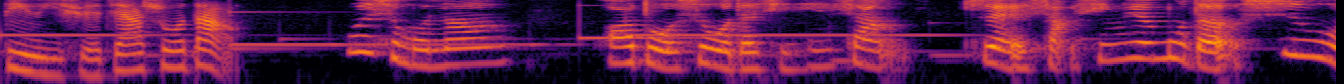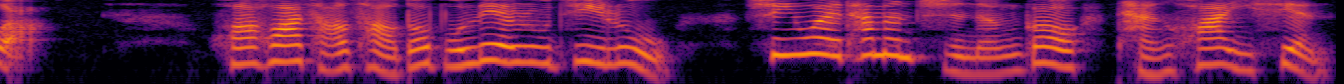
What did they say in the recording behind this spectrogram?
地理学家说道：“为什么呢？花朵是我的行星上最赏心悦目的事物啊！花花草草都不列入记录，是因为它们只能够昙花一现。”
